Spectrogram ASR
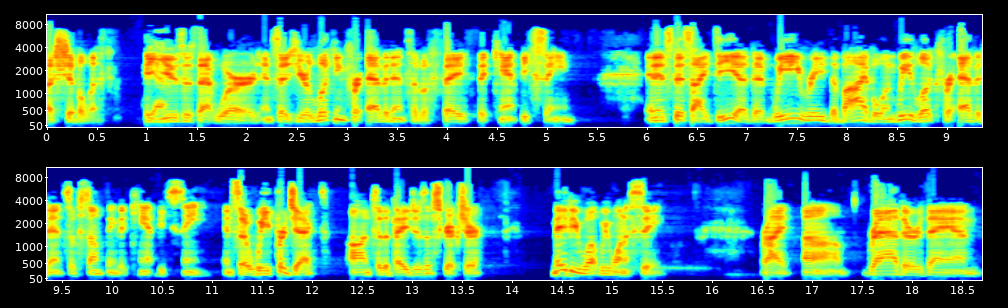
a shibboleth. He yeah. uses that word and says, you're looking for evidence of a faith that can't be seen. And it's this idea that we read the Bible and we look for evidence of something that can't be seen. And so we project onto the pages of scripture maybe what we want to see right? Um, rather than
